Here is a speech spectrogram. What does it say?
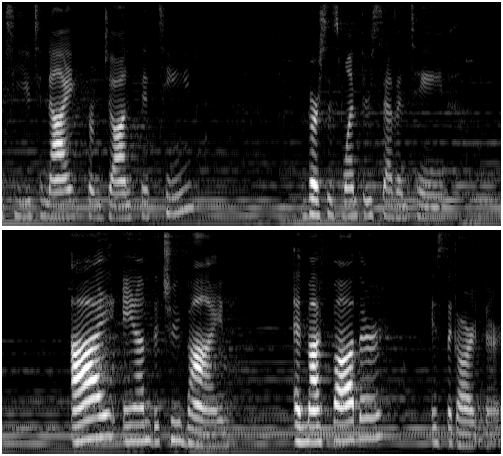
reading to you tonight from John 15, verses 1 through 17. I am the true vine, and my Father is the gardener.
